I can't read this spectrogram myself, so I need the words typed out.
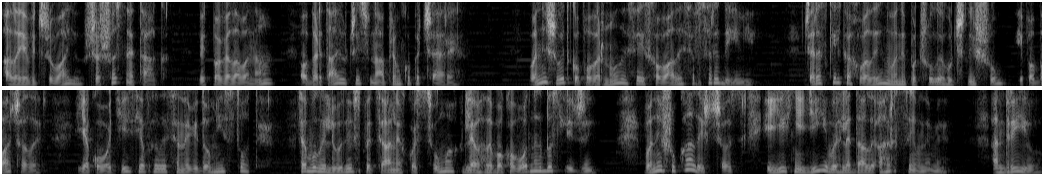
але я відчуваю, що щось не так, відповіла вона, обертаючись у напрямку печери. Вони швидко повернулися і сховалися всередині. Через кілька хвилин вони почули гучний шум і побачили, як у воді з'явилися невідомі істоти. Це були люди в спеціальних костюмах для глибоководних досліджень. Вони шукали щось, і їхні дії виглядали агресивними. Андрію,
